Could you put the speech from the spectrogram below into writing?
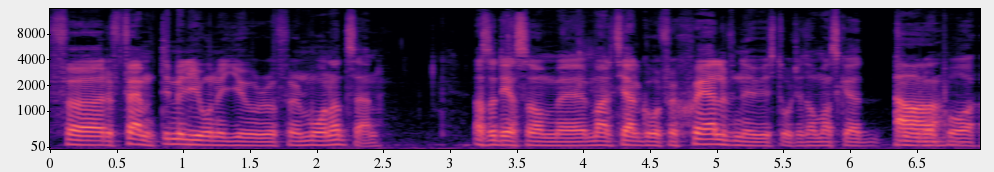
för 50 miljoner euro för en månad sedan. Alltså det som eh, Martial går för själv nu i stort sett om man ska tro Ja. på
